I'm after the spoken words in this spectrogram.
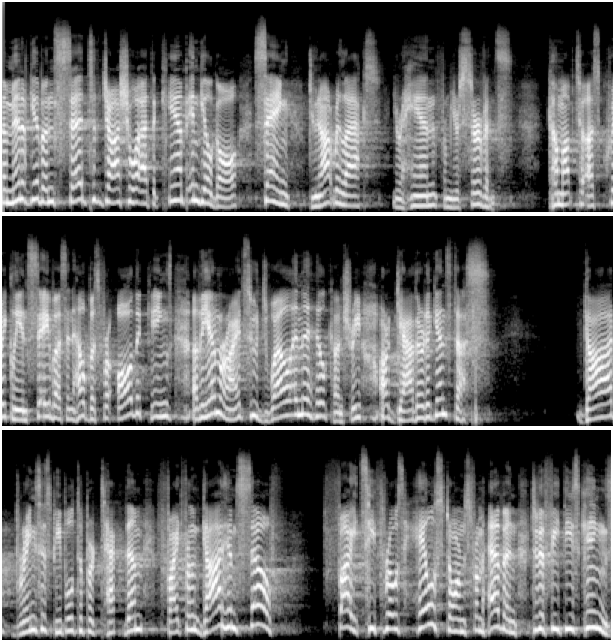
the men of Gibeon said to Joshua at the camp in Gilgal, saying, Do not relax your hand from your servants Come up to us quickly and save us and help us, for all the kings of the Amorites who dwell in the hill country are gathered against us. God brings his people to protect them, fight for them. God himself fights, he throws hailstorms from heaven to defeat these kings.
